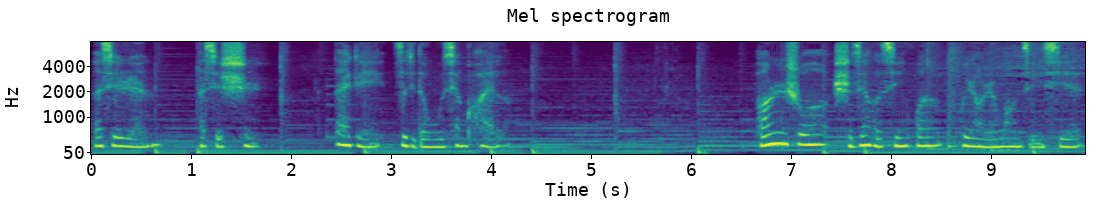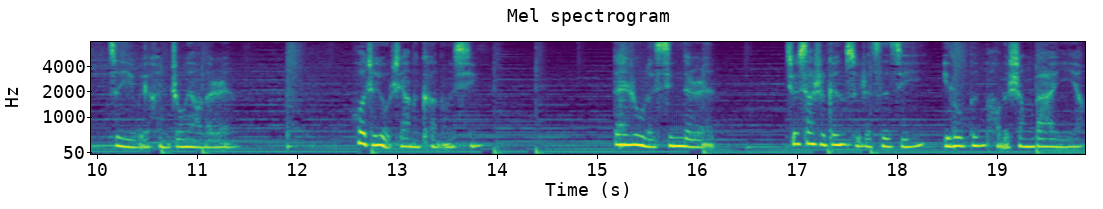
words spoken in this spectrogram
那些人、那些事，带给自己的无限快乐。旁人说，时间和新欢会让人忘记一些自以为很重要的人，或者有这样的可能性。但入了心的人，就像是跟随着自己一路奔跑的伤疤一样，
